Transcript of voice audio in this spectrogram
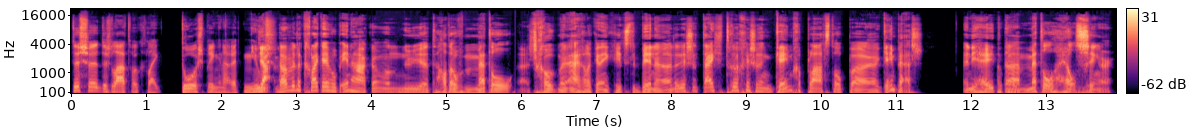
tussen. Dus laten we ook gelijk doorspringen naar het nieuws. Ja, daar wil ik gelijk even op inhaken. Want nu je het had over metal, eh, schoot me eigenlijk in één keer iets te binnen. Er is een tijdje terug is er een game geplaatst op eh, Game Pass. En die heet Oké. eh, Metal Hellsinger.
